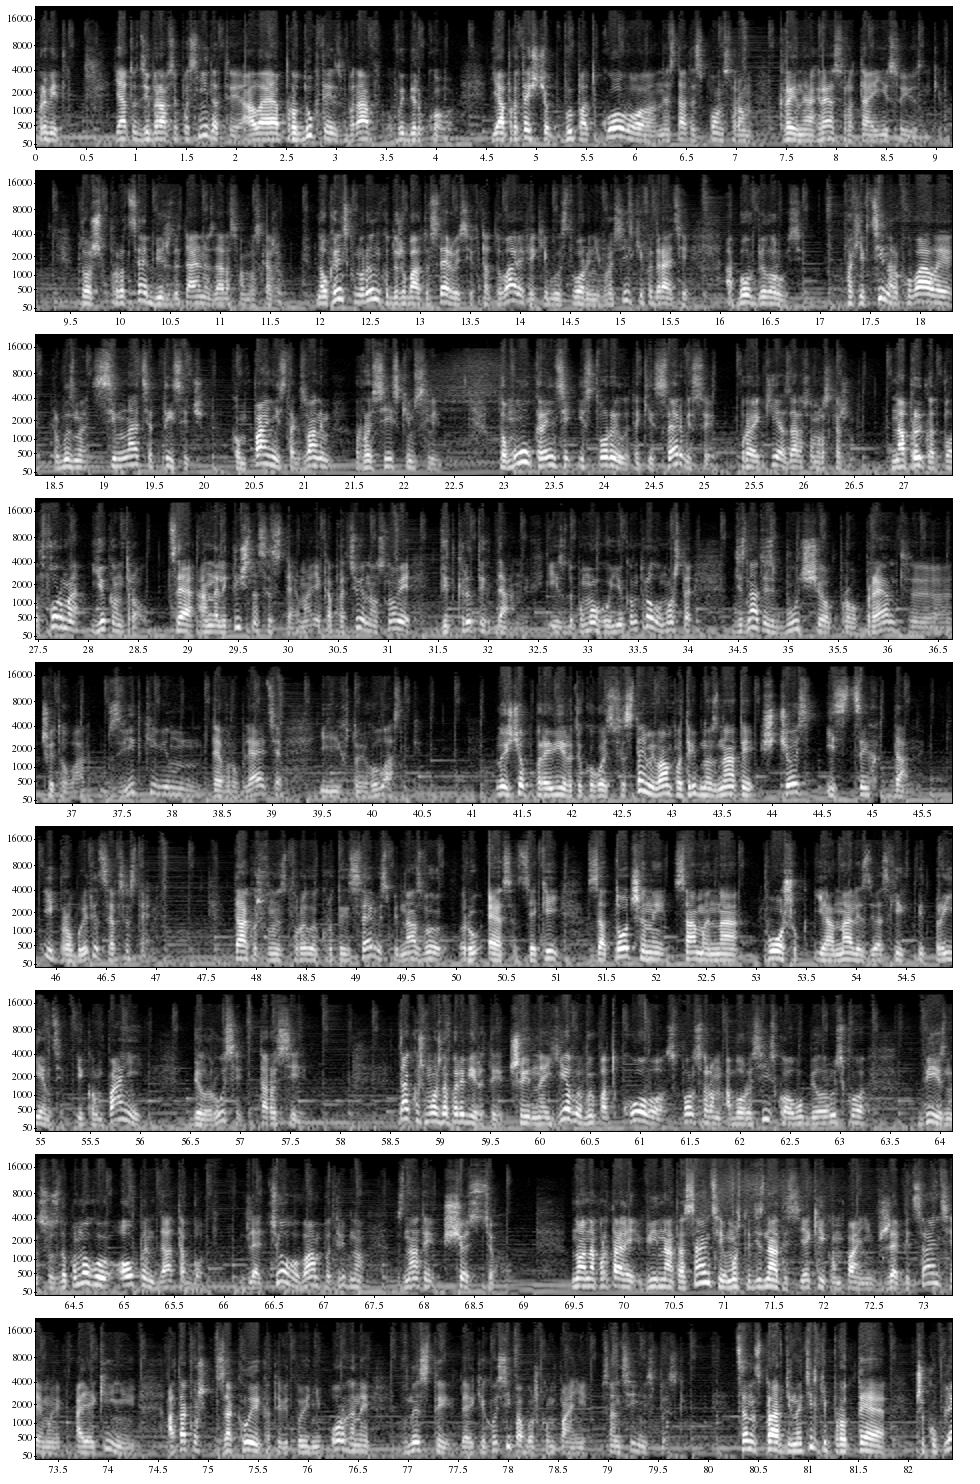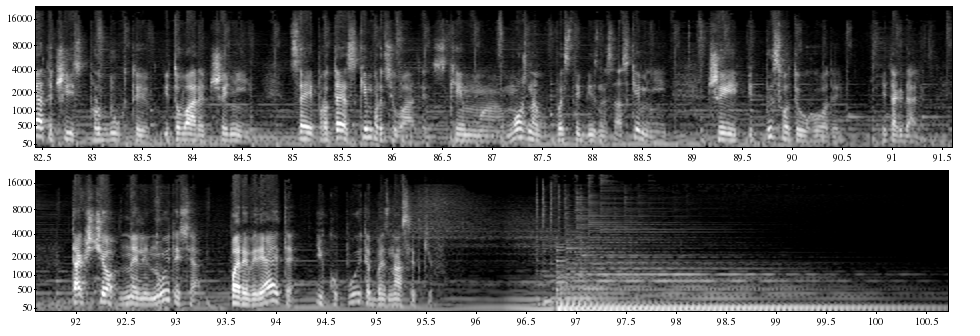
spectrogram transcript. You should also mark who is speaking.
Speaker 1: Привіт! Я тут зібрався поснідати, але продукти збирав вибірково. Я про те, щоб випадково не стати спонсором країни-агресора та її союзників. Тож про це більш детально зараз вам розкажу. На українському ринку дуже багато сервісів та товарів, які були створені в Російській Федерації або в Білорусі. Фахівці нарахували приблизно 17 тисяч компаній з так званим російським слідом. Тому українці і створили такі сервіси, про які я зараз вам розкажу. Наприклад, платформа uControl – це аналітична система, яка працює на основі відкритих даних. І з допомогою uControl ви можете дізнатись будь-що про бренд е, чи товар, звідки він, де виробляється і хто його власники. Ну і щоб перевірити когось в системі, вам потрібно знати щось із цих даних і пробити це в системі. Також вони створили крутий сервіс під назвою RUEssets, який заточений саме на пошук і аналіз зв'язків підприємців і компаній Білорусі та Росії. Також можна перевірити, чи не є ви випадково спонсором або російського, або білоруського бізнесу з допомогою Open Data Bot. Для цього вам потрібно знати щось з цього. Ну а на порталі Війна та санкції ви можете дізнатися, які компанії вже під санкціями, а які ні. А також закликати відповідні органи внести деяких осіб або ж компаній в санкційні списки. Це насправді не тільки про те, чи купляти чиїсь продукти і товари чи ні. Це і про те, з ким працювати, з ким е, можна вести бізнес, а з ким ні, чи підписувати угоди і так далі. Так що не лінуйтеся, перевіряйте і купуйте без наслідків.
